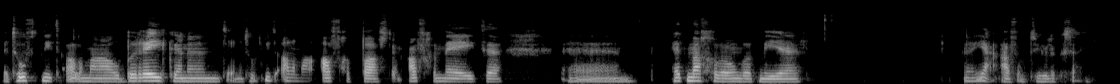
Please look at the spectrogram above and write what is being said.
Het hoeft niet allemaal berekenend en het hoeft niet allemaal afgepast en afgemeten. Ehm, het mag gewoon wat meer uh, ja, avontuurlijk zijn.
